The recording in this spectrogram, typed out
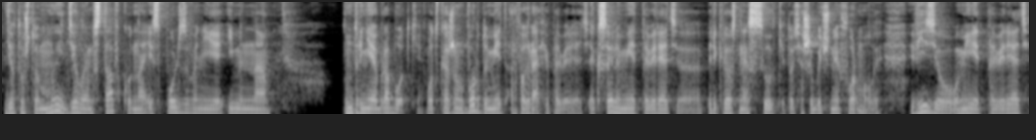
Дело в том, что мы делаем ставку на использование именно внутренней обработки. Вот, скажем, Word умеет орфографию проверять, Excel умеет проверять э, перекрестные ссылки, то есть ошибочные формулы. Visio умеет проверять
